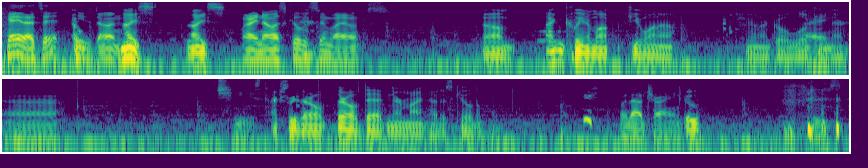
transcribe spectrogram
Okay, that's it. Oh, He's done. Nice, nice. All right, now let's kill the symbiotes. Um, I can clean them up if you wanna, if you wanna go look All in there. Uh, jeez, Actually, they're all they're all dead. Never mind. I just killed them. without trying. Oops. Oops.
